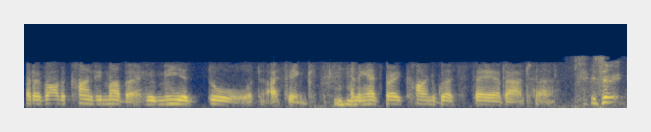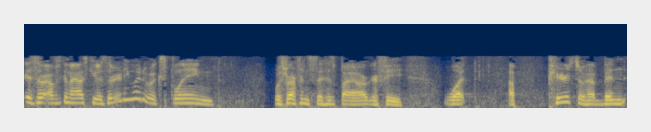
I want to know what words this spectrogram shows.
But a rather kindly mother whom he adored, I think, Mm-hmm. and he had very kind words to say about her. Is there? Is there? I was going to ask you. Is there any way to explain, with reference to his biography, what appears to have been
